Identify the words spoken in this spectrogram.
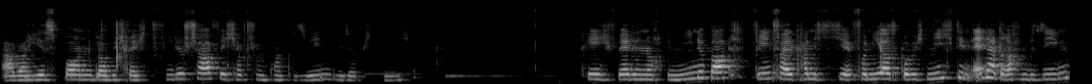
Aber hier spawnen, glaube ich, recht viele Schafe. Ich habe schon ein paar gesehen. Wieso habe ich die nicht Okay, ich werde noch eine Mine bauen. Auf jeden Fall kann ich hier von hier aus, glaube ich, nicht den Enderdrachen besiegen.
